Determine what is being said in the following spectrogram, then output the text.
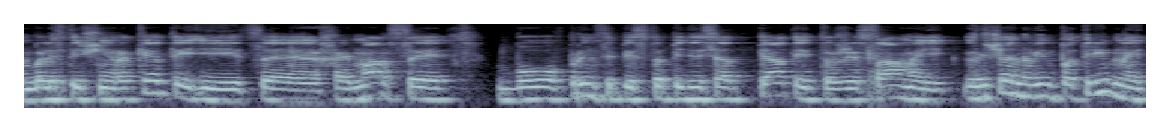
балістичні ракети, і це Хаймарси. Бо в принципі 155-й той же самий. Звичайно, він потрібний,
